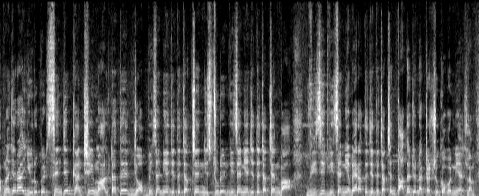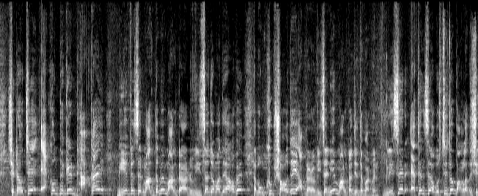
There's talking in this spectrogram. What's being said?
আপনারা যারা ইউরোপের সেনজেন কান্ট্রি মাল্টাতে জব ভিসা নিয়ে যেতে চাচ্ছেন স্টুডেন্ট ভিসা নিয়ে যেতে চাচ্ছেন বা ভিজিট ভিসা নিয়ে বেড়াতে যেতে চাচ্ছেন, তাদের জন্য একটা সুখবর নিয়ে আসলাম। সেটা হচ্ছে এখন থেকে ঢাকায় বিএফএস এর মাধ্যমে মাল্টার ভিসা জমা দেওয়া হবে এবং খুব সহজেই আপনারা ভিসা নিয়ে মাল্টা যেতে পারবেন। গ্রিসের অ্যাথেন্সে অবস্থিত বাংলাদেশি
